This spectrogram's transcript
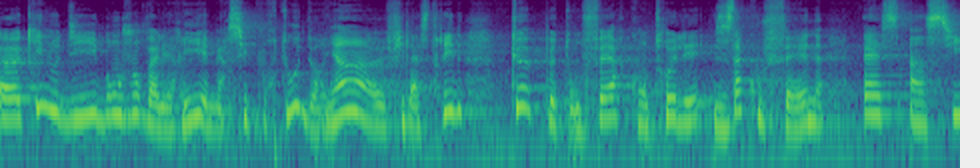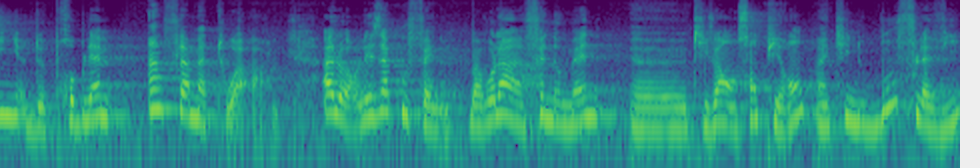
euh, qui nous dit Bonjour Valérie et merci pour tout, de rien, euh, Phil Astrid. Que peut-on faire contre les acouphènes? Est-ce un signe de problème inflammatoire Alors, les acouphènes, ben voilà un phénomène euh, qui va en s'empirant, hein, qui nous bouffe la vie.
